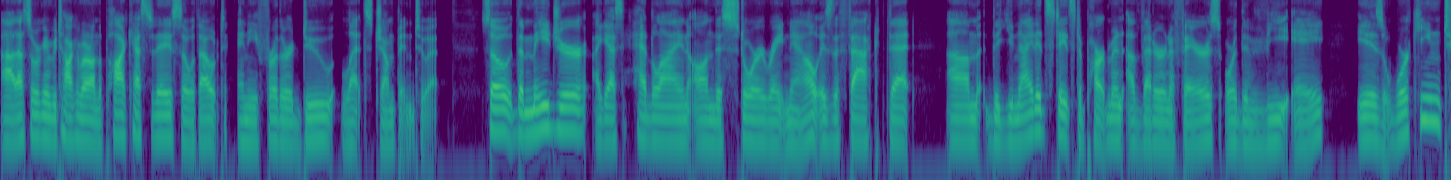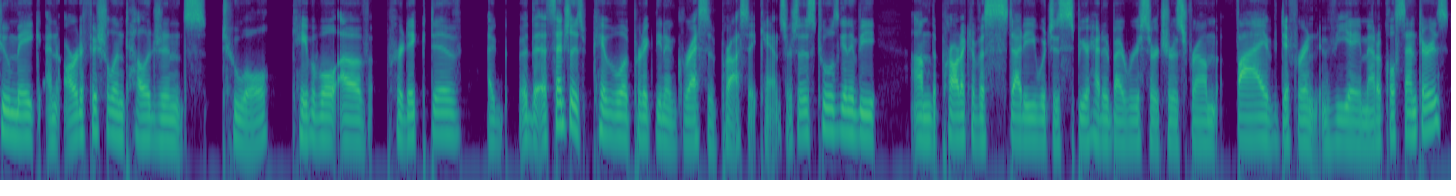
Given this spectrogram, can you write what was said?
uh, that's what we're going to be talking about on the podcast today. So without any further ado, let's jump into it. So, the major, I guess, headline on this story right now is the fact that um, the United States Department of Veteran Affairs, or the VA, is working to make an artificial intelligence tool capable of predictive, uh, essentially, is capable of predicting aggressive prostate cancer. So, this tool is going to be um, the product of a study which is spearheaded by researchers from five different VA medical centers.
